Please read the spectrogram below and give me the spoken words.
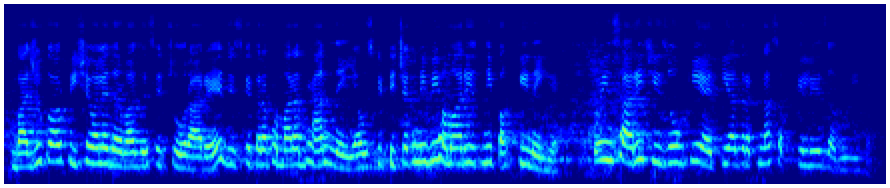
बाजू का और पीछे वाले दरवाजे से चोर आ रहे हैं, जिसकी तरफ़ हमारा ध्यान नहीं है, उसकी टिचकनी भी हमारी इतनी पक्की नहीं है। तो इन सारी चीज़ों की एहतियात रखना सबके लिए ज़रूरी है।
